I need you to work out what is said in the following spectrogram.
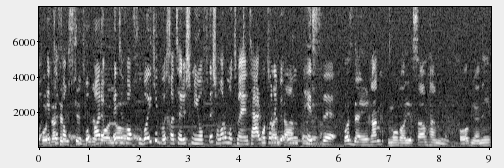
اتفاق خوب آره. اتفاق خوبایی که به خاطرش میفته شما رو مطمئن تر می‌کنه به اون حسه باز دقیقا مقایسه هم همینه. خب یعنی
